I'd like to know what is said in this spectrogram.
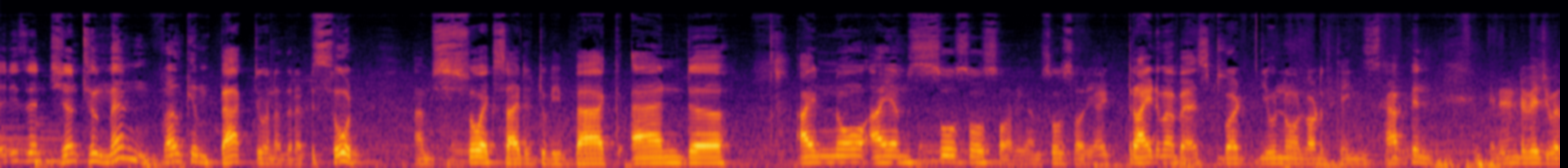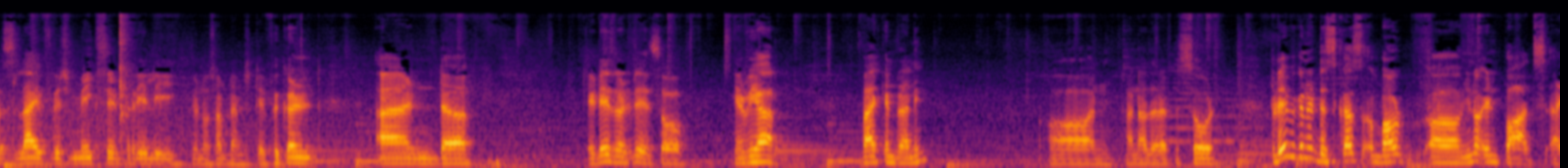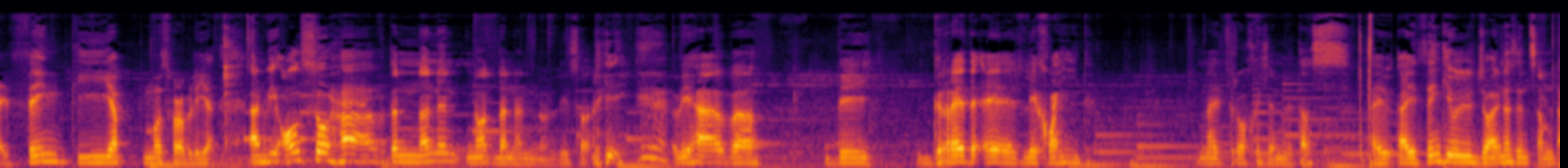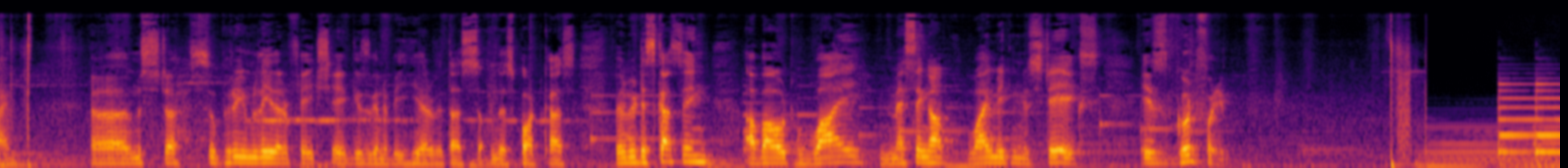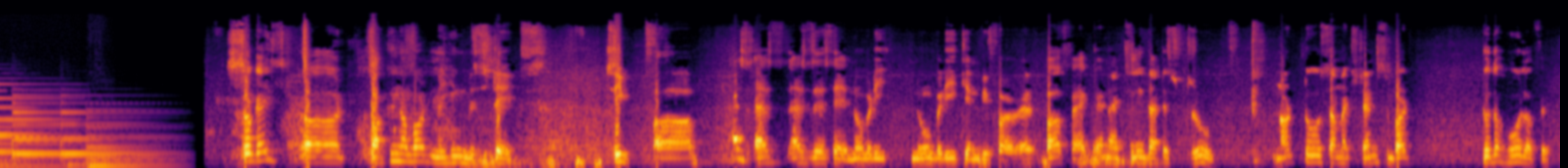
Ladies and gentlemen, welcome back to another episode. I'm so excited to be back, and uh, I know I am so so sorry. I'm so sorry. I tried my best, but you know, a lot of things happen in an individual's life which makes it really, you know, sometimes difficult, and uh, it is what it is. So here we are, back and running on another episode. Today we're gonna discuss about uh, you know in parts. I think yep, most probably yeah. And we also have the nun and not the nun only. Sorry, we have uh, the grade A liquid nitrogen with us. I I think he will join us in some time. Uh, Mr. Supreme Leader Fake Sheikh is going to be here with us on this podcast. We'll be discussing about why messing up, why making mistakes is good for you. So, guys, uh, talking about making mistakes. See, uh, as, as as they say, nobody nobody can be perfect, and actually that is true. Not to some extent, but to the whole of it,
